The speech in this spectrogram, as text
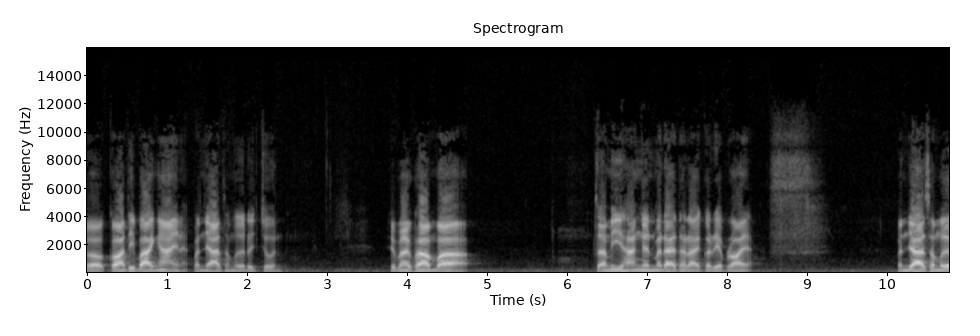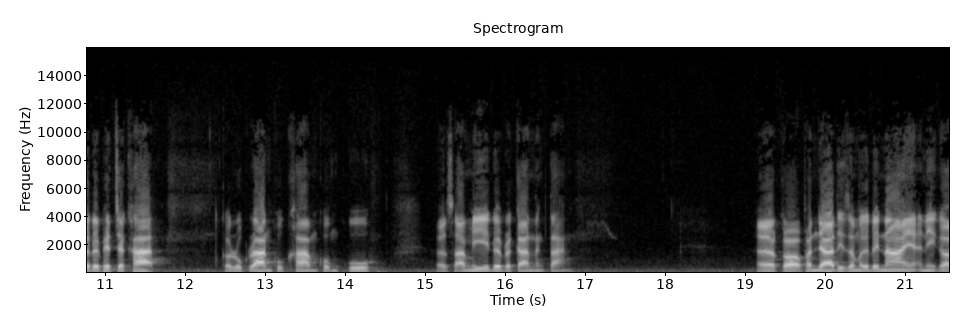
ก็ก็อธิบายง่ายนะปัญญาเสมอด้วยโจรหมายความว่า สามีหาเงินมาได้เท่าไหร่ก็เรียบร้อย ปัญญาเสมอโดยเพชฌฆาต ก็รุกรานคุกคามข่มขู่สามีด้วยประการต่างๆก็ปัญญาที่เสมอด้วยนาย อันนี้ก็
